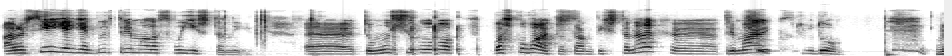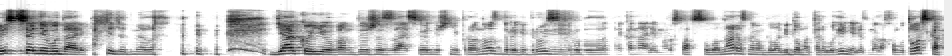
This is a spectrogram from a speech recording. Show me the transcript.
А Росія якби втримала свої штани, е, тому що важкувато там в тих штанах е, тримають з трудом. Ви сьогодні в ударі, пані Людмила. Дякую вам дуже за сьогоднішній прогноз. Дорогі друзі. Ви були на каналі Мирослав Солонар. З нами була відома тарологиня Людмила Хомутовська.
